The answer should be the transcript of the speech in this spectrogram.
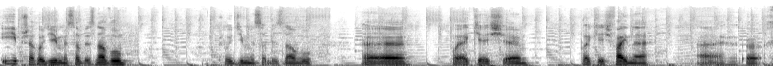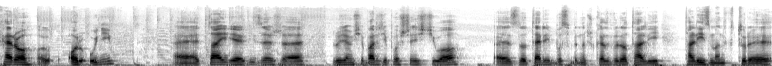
I przechodzimy sobie znowu. Przechodzimy sobie znowu e, po jakieś e, po jakieś fajne e, e, Hero or Uni. E, tutaj widzę, że ludziom się bardziej poszczęściło e, z loterii, bo sobie na przykład wylotali talizman, który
